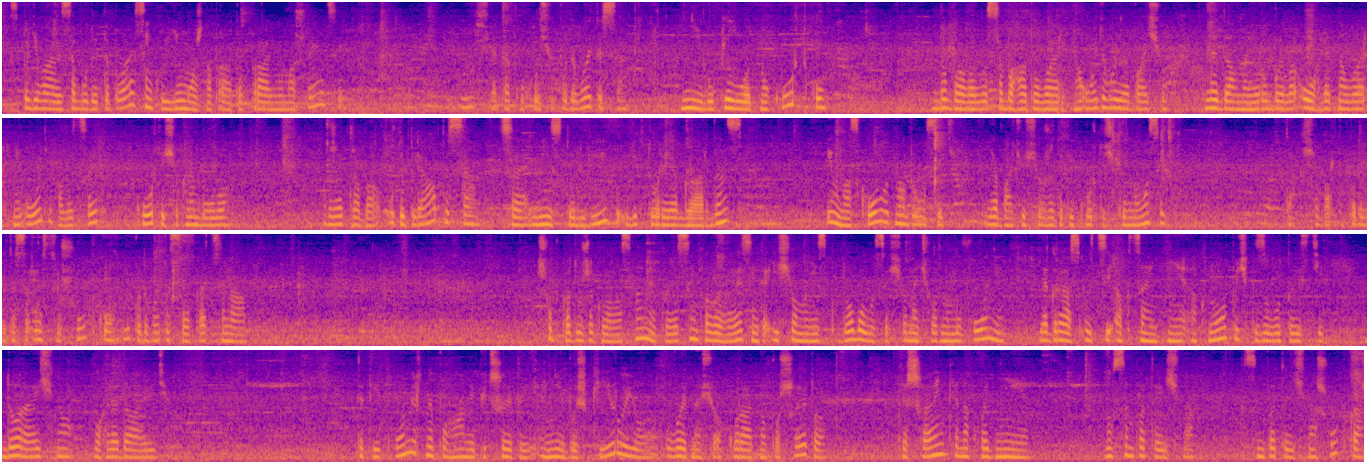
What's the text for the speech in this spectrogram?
Сподіваюся, буде теплесенько, її можна прати в пральній машинці. І ще таку хочу подивитися. Ніби пілотну куртку. Добавилося багато верхнього одягу, я бачу. Недавно я робила огляд на верхній одяг, але цих курточок не було. Вже треба утеплятися. Це місто Львів, Вікторія Гарденс. І в нас холодно досить. Я бачу, що вже такі курточки носять. Так, ще варто подивитися ось цю шубку і подивитися, яка ціна. Шубка дуже класна, м'якесенька, легесенька. І що мені сподобалося, що на чорному фоні якраз оці акцентні кнопочки золотисті доречно виглядають. Такий комір непоганий підшитий, ніби шкірою. Видно, що акуратно пошито. Кишеньки накладні. Ну, симпатична. Симпатична шубка.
